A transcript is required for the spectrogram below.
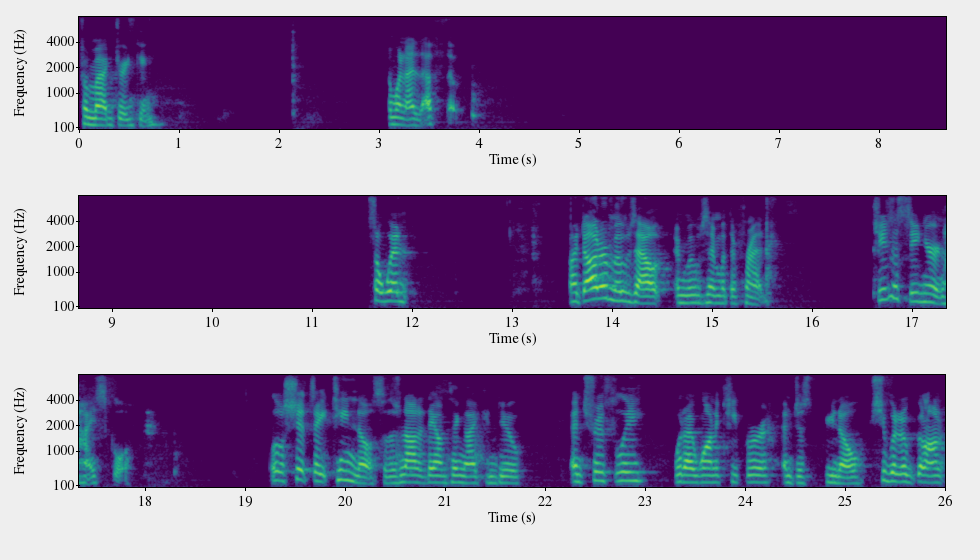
from my drinking. And when I left them. So when my daughter moves out and moves in with a friend, she's a senior in high school. Little shit's 18 though, so there's not a damn thing I can do. And truthfully, would I want to keep her and just, you know, she would have gone,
